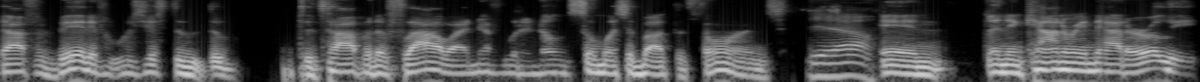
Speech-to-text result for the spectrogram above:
God forbid, if it was just the the, the top of the flower, I never would have known so much about the thorns. Yeah. And and encountering that early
